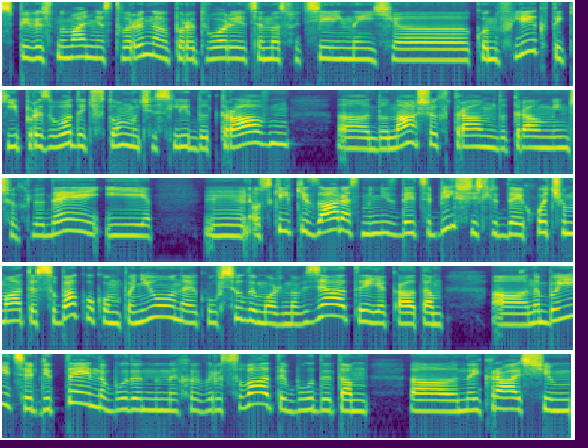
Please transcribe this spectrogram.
співіснування з твариною перетворюється на суцільний е, конфлікт, який призводить в тому числі до травм, е, до наших травм, до травм інших людей. І Оскільки зараз, мені здається, більшість людей хоче мати собаку компаньйона, яку всюди можна взяти, яка там не боїться дітей, не буде на них агресувати, буде там найкращим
